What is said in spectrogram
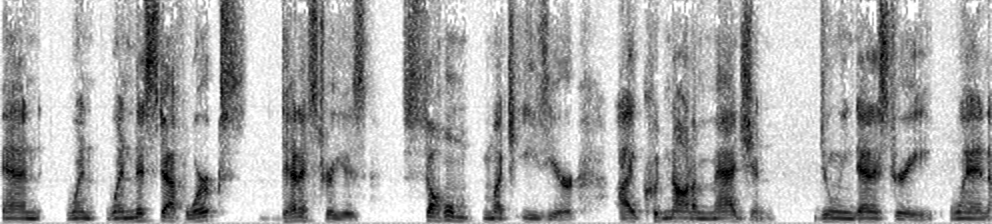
and when when this stuff works, dentistry is so much easier. I could not imagine doing dentistry when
